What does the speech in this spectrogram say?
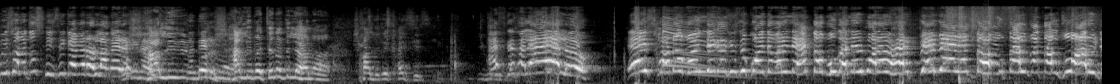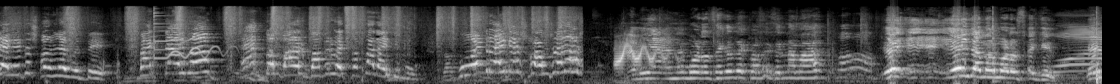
পিছনে তো সিসি ক্যামেরা লাগাই রাখি না শালি শালি বেচে না দিলে হয় না। শালিরে খাইছিস আজকে খালি আয়ালো এই ছোট বোন দেখে কিছু কইতে পারি না এত বুঝানির পরেও হের প্রেমের একদম উতাল পাতাল জোয়ার উঠে গেছে শরীরের মধ্যে। বাচ্চাই বাপ একদম বাবার বাপের বাচ্চা ছাড়াই দিমু বোন রাইকে সংসার আমি আমি মোটরসাইকেল দেখতে পাচ্ছেন না আমার এই এই- এই- এই আমার মোটরসাইকেল এই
